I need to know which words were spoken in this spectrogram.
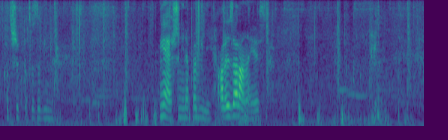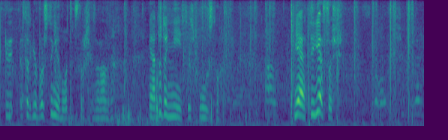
Tylko szybko to zrobimy. Nie, jeszcze nie naprawili, ale zalane jest. Kiedy ostatnio w Olsztynie było tak strasznie zalane. Nie, tutaj nic, to jest pusto. Nie, ty jest coś. No, to się wywaliło.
